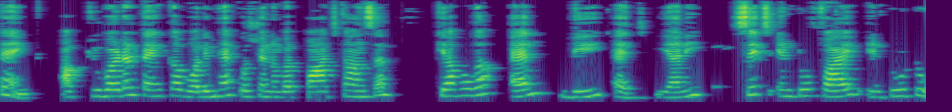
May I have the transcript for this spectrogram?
tank अब क्यूबॉइडल टैंक का वॉल्यूम है क्वेश्चन नंबर पाँच का आंसर क्या होगा? एल बी एच यानी six into five into two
